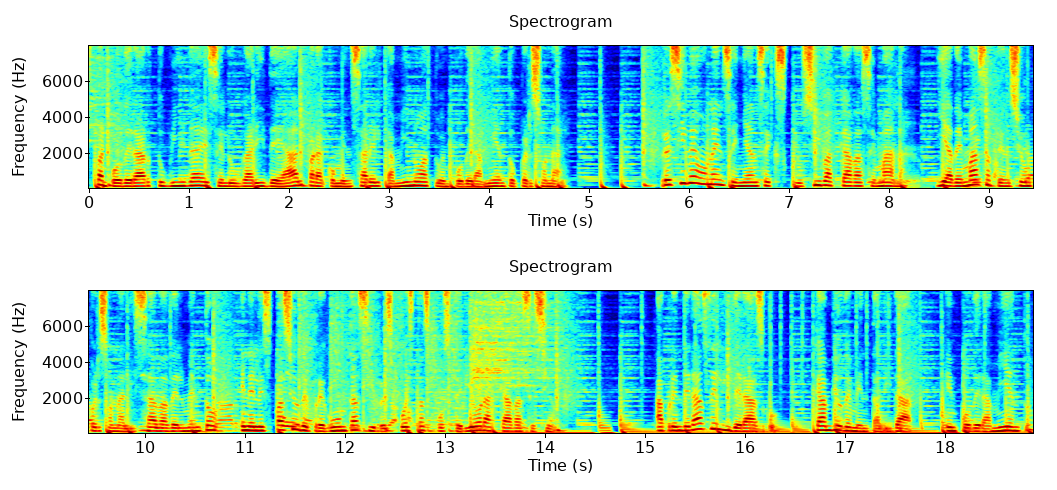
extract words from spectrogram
Para empoderar tu vida es el lugar ideal para comenzar el camino a tu empoderamiento personal. Recibe una enseñanza exclusiva cada semana y además atención personalizada del mentor en el espacio de preguntas y respuestas posterior a cada sesión. Aprenderás de liderazgo, cambio de mentalidad, empoderamiento,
